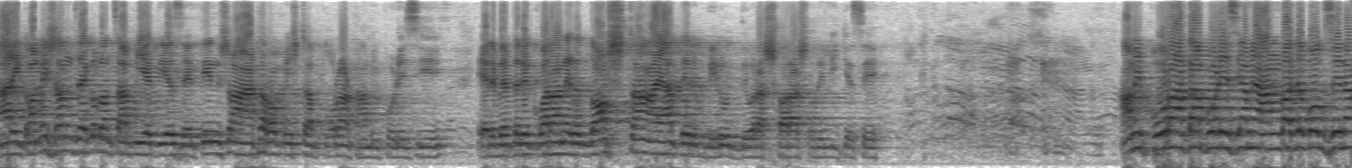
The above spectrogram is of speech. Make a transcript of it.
নারী কমিশন যেগুলো চাপিয়ে দিয়েছে, তিনশো আঠারো পৃষ্ঠা পোড়াটা আমি পড়েছি। এর ভেতরে কোরআনের দশটা আয়াতের বিরুদ্ধে ওরা সরাসরি লিখেছে। আমি পোড়াটা পড়েছি, আমি আন্দাজে বলছি না,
